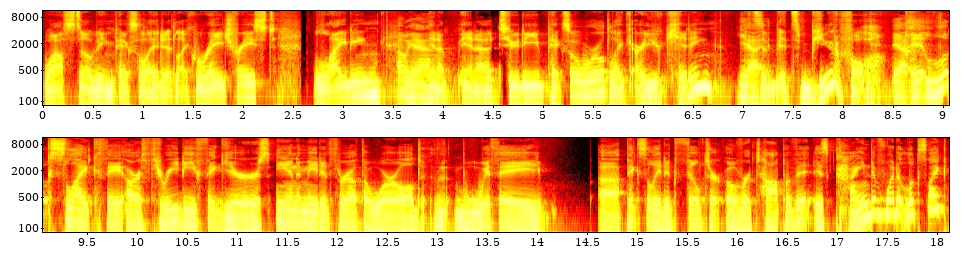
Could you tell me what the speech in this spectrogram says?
while still being pixelated. Like ray traced lighting. Oh, yeah. In a in a 2D pixel world. Like, are you kidding? Yeah. It's, a, it's beautiful. Yeah, it looks like they are 3D figures animated throughout the world with a uh, pixelated filter over top of it is kind of what it looks like,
